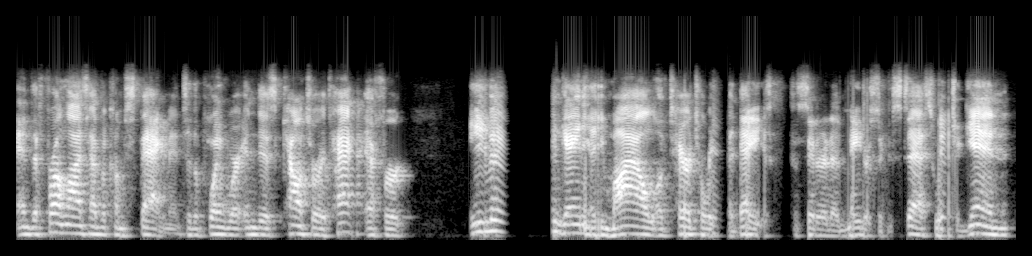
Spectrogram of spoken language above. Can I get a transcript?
and the front lines have become stagnant to the point where in this counterattack effort, even gaining a mile of territory a day is considered a major success, which again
